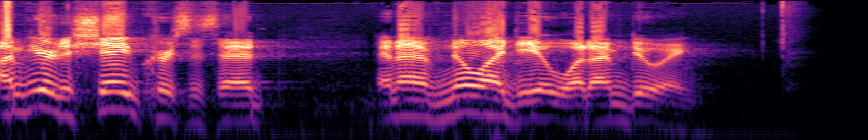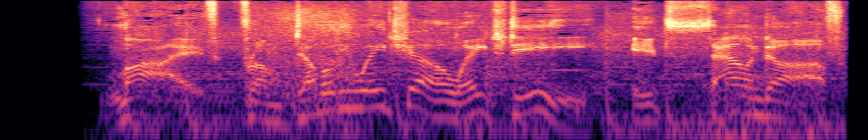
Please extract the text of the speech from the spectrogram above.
I'm here to shave Chris's head, and I have no idea what I'm doing. Live from WHO HD, it's Sound Off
